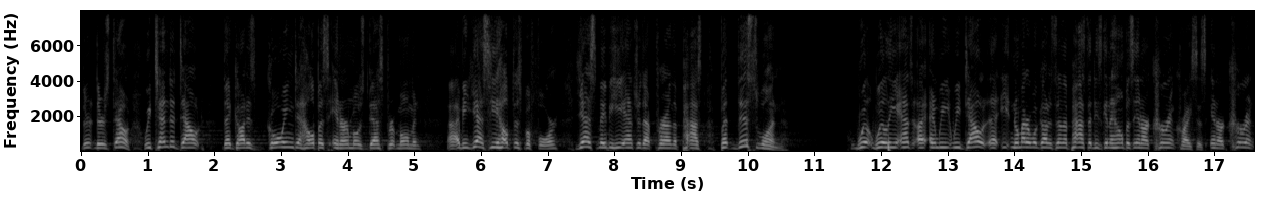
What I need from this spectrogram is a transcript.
There, there's doubt. We tend to doubt that God is going to help us in our most desperate moment I mean, yes, he helped us before. Yes, maybe he answered that prayer in the past, but this one, will, will he answer? Uh, and we, we doubt that no matter what God has done in the past, that he's going to help us in our current crisis, in our current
